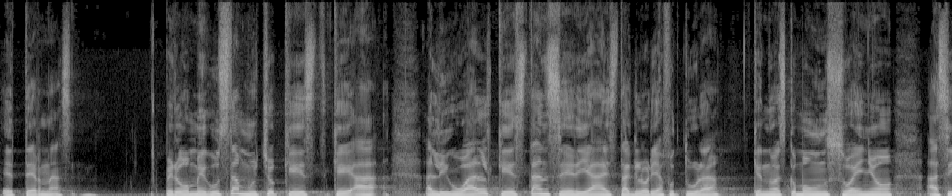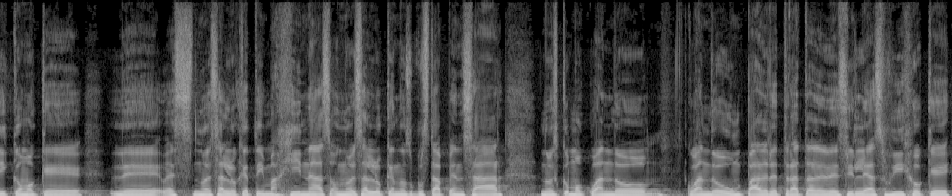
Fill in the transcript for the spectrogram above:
eternas. Pero me gusta mucho que, es, que al igual que es tan seria esta gloria futura, que no es como un sueño así como que de, no es algo que te imaginas o no es algo que nos gusta pensar, no es como cuando, cuando un padre trata de decirle a su hijo que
